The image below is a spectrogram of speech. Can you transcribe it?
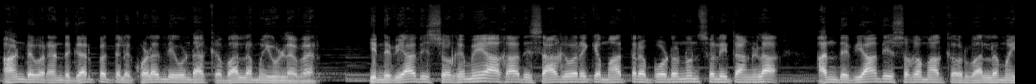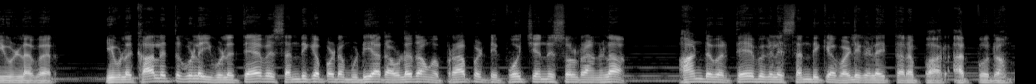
ஆண்டவர் அந்த கர்ப்பத்தில் குழந்தை உண்டாக்க வல்லமை உள்ளவர். இந்த வியாதி சுகமே ஆகாது சாகு வரைக்கும் மாத்திரை போடணும்னு சொல்லிட்டாங்களா? அந்த வியாதி சுகமாக்க ஒரு வல்லமை உள்ளவர். இவ்வளவு காலத்துக்குள்ள இவ்வளவு தேவை சந்திக்கப்பட முடியாது அவ்வளவுதான் அவங்க ப்ராப்பர்ட்டி போச்சுன்னு சொல்றாங்களா? ஆண்டவர் தேவைகளை சந்திக்க வழிகளை திறப்பார் அற்புதம்.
